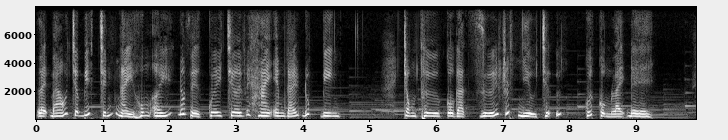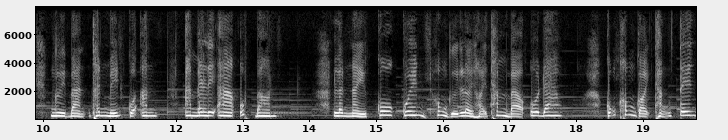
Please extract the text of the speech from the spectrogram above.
lại báo cho biết chính ngày hôm ấy nó về quê chơi với hai em gái Dubin. Trong thư cô gạch dưới rất nhiều chữ, cuối cùng lại đề Người bạn thân mến của anh, Amelia Osborne. Lần này cô quên không gửi lời hỏi thăm bà O'Dowd, cũng không gọi thẳng tên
